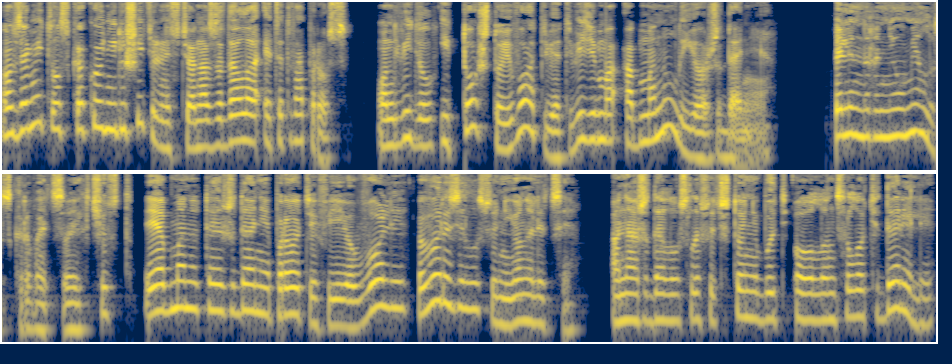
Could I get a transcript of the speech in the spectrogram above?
Он заметил, с какой нерешительностью она задала этот вопрос. Он видел и то, что его ответ, видимо, обманул ее ожидания. Эленор не умела скрывать своих чувств, и обманутое ожидание против ее воли выразилось у нее на лице. Она ожидала услышать что-нибудь о Ланселоте Дерриле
